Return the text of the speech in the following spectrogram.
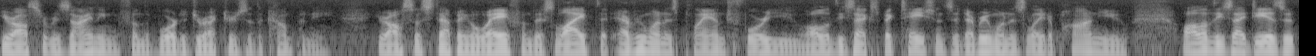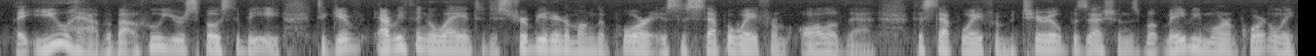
you're also resigning from the board of directors of the company. You're also stepping away from this life that everyone has planned for you, all of these expectations that everyone has laid upon you, all of these ideas that, that you have about who you're supposed to be. To give everything away and to distribute it among the poor is to step away from all of that, to step away from material possessions, but maybe more importantly,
